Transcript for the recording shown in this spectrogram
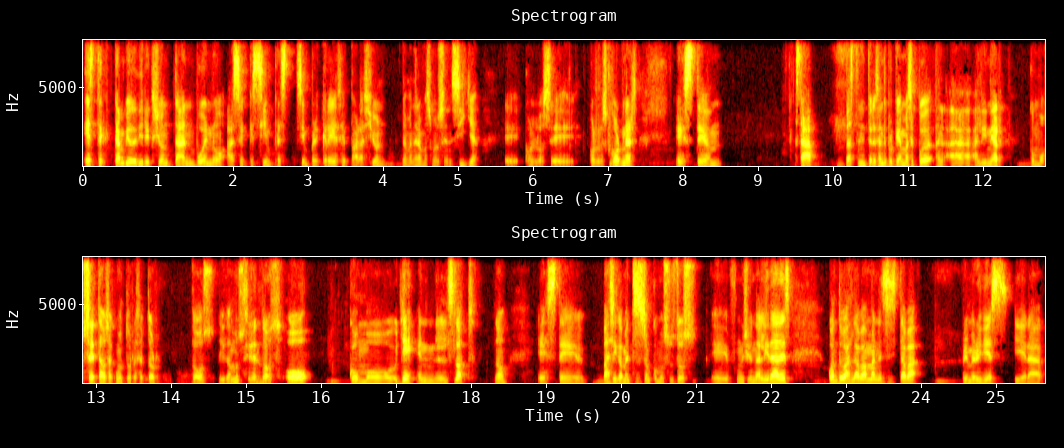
Este cambio de dirección tan bueno hace que siempre, siempre cree separación de manera más o menos sencilla eh, con, los, eh, con los corners. Este, um, está bastante interesante porque además se puede a- a- alinear como Z, o sea, como tu receptor 2, digamos, Sí, el 2. o como Y en el slot. Este, básicamente esas son como sus dos eh, funcionalidades. Cuando Alabama necesitaba primero y 10 y era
